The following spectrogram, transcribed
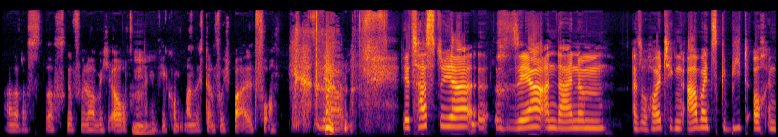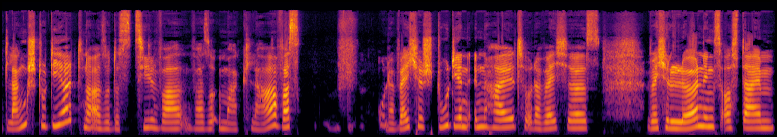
Also das, das Gefühl habe ich auch. Mhm. Irgendwie kommt man sich dann furchtbar alt vor. Ja. Jetzt hast du ja äh, sehr an deinem also heutigen Arbeitsgebiet auch entlang studiert. Ne? Also das Ziel war, war so immer klar. Was oder welche Studieninhalte oder welches, welche Learnings aus deinem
